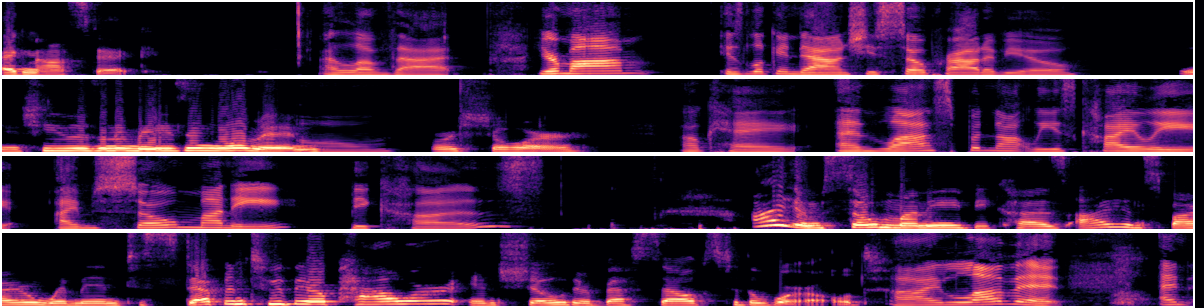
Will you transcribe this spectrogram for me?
agnostic. I love that. Your mom is looking down. She's so proud of you. Yeah, she was an amazing woman oh. for sure. Okay. And last but not least, Kailei, I'm so money because. I am so money because I inspire women to step into their power and show their best selves to the world. I love it. And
